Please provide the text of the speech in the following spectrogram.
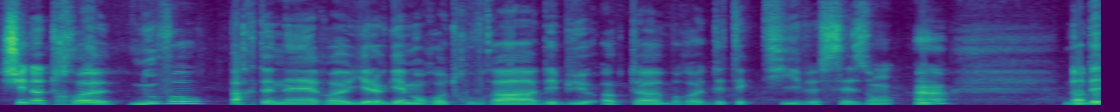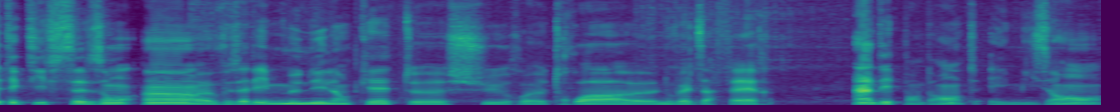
Chez notre nouveau partenaire euh, Yellow Game, on retrouvera début octobre Détective saison 1, dans Détective saison 1, euh, vous allez mener l'enquête euh, sur euh, trois nouvelles affaires indépendantes et misant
